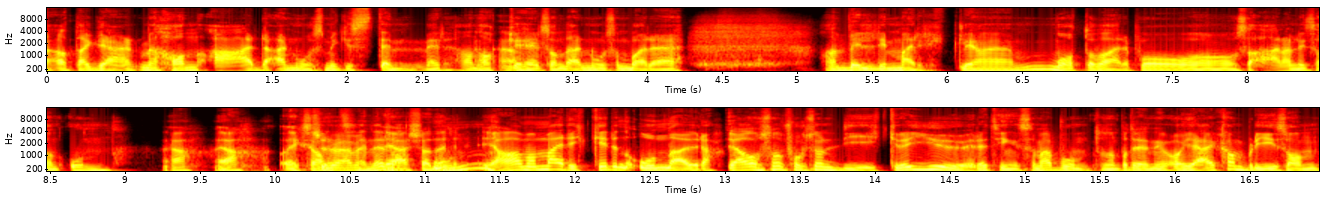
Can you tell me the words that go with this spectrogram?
at det er gærent. Men han er, det er noe som ikke stemmer. Han har ikke Ja. helt sånn, Det er noe som bare Han har en veldig merkelig eh, måte å være på, og så er han litt sånn ond. Ja, ja, ikke sant? Skjønner du hva jeg mener? Jeg skjønner. Ond? Ja, man merker en ond aura. Ja, og sånn folk som liker å gjøre ting som er vondt og sånn på trening. Og jeg kan bli sånn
